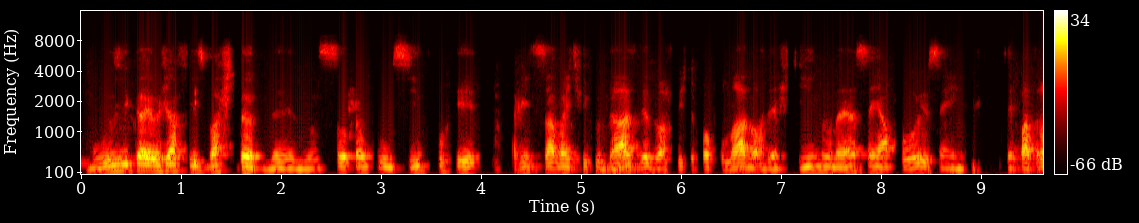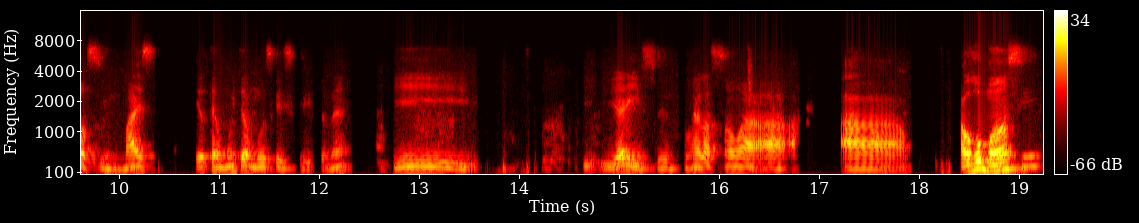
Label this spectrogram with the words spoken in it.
Música eu já fiz bastante, né? não sou tão conhecido porque a gente sabe as dificuldades né, do artista popular nordestino, né? sem apoio, sem, sem patrocínio, mas eu tenho muita música escrita, né? E, e é isso. Com relação a, a, ao romance,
